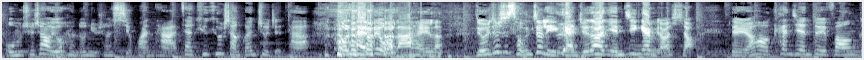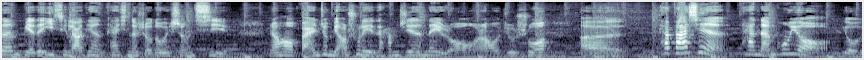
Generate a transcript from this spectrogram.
我们学校有很多女生喜欢他，在 QQ 上关注着他，后来被我拉黑了。我就是从这里感觉到年纪应该比较小。对，然后看见对方跟别的异性聊天很开心的时候都会生气，然后反正就描述了一点他们之间的内容，然后就说，呃，她发现她男朋友有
